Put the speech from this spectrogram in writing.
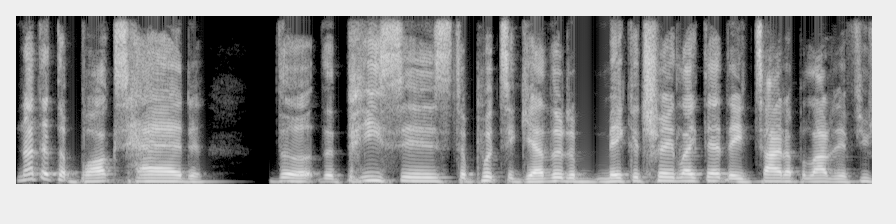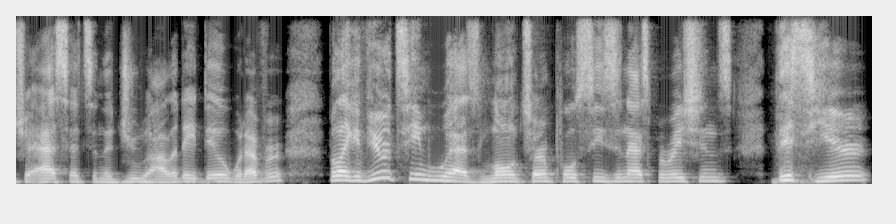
not that the Bucks had the the pieces to put together to make a trade like that. They tied up a lot of their future assets in the Jrue Holiday deal, whatever. But like if you're a team who has long-term postseason aspirations this year,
